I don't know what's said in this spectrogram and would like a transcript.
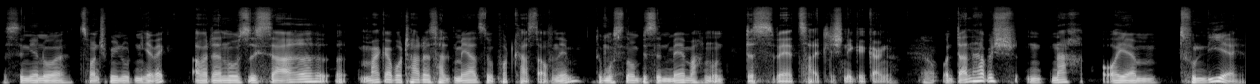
Das sind ja nur 20 Minuten hier weg. Aber dann muss ich sagen, Magabotato ist halt mehr als nur Podcast aufnehmen. Du musst noch ein bisschen mehr machen und das wäre zeitlich nicht gegangen. Ja. Und dann habe ich nach eurem Turnier,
